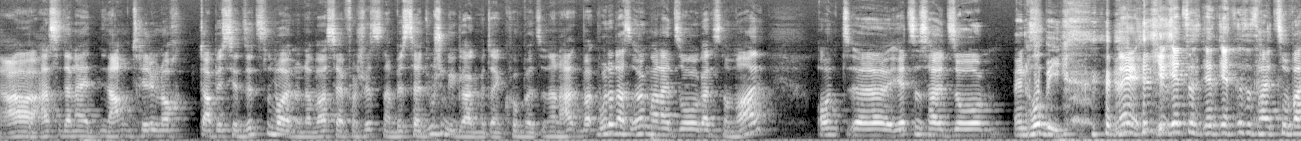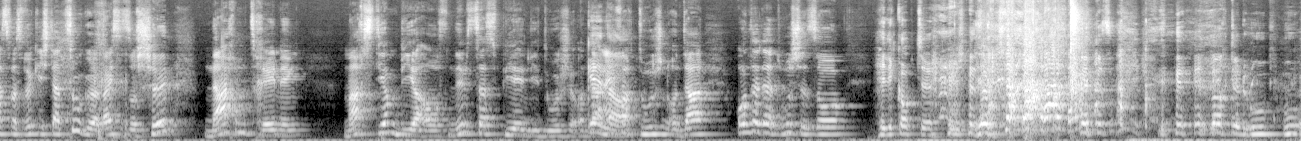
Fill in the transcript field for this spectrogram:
da hast du dann halt nach dem Training noch da ein bisschen sitzen wollen und dann warst du halt verschwitzt und dann bist du halt duschen gegangen mit deinen Kumpels. Und dann hat, wurde das irgendwann halt so ganz normal. Und äh, jetzt ist halt so, Ein Hobby. Nee, je- jetzt ist, jetzt, jetzt ist es halt so was, was wirklich dazugehört. Weißt du, so schön nach dem Training machst dir ein Bier auf, nimmst das Bier in die Dusche und dann Genau. einfach duschen und da unter der Dusche so. Helikopter. Mach den Hub, Hub.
